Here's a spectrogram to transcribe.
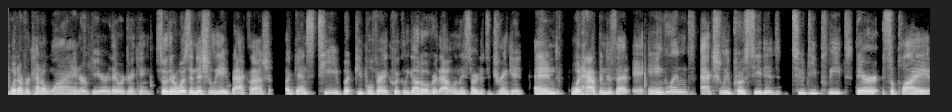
whatever kind of wine or beer they were drinking. So there was initially a backlash against tea, but people very quickly got over that when they started to drink it. And what happened is that England actually proceeded to deplete their supply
